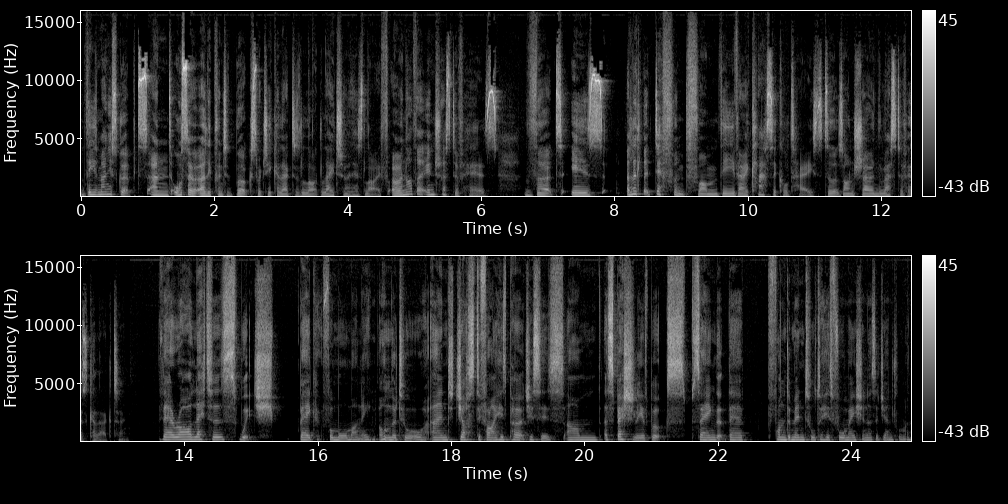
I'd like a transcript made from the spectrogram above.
these manuscripts and also early printed books, which he collected a lot later in his life, are another interest of his that is a little bit different from the very classical taste that's on show in the rest of his collecting. There are letters which beg for more money on the tour and justify his purchases, um, especially of books, saying that they're fundamental to his formation as a gentleman.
